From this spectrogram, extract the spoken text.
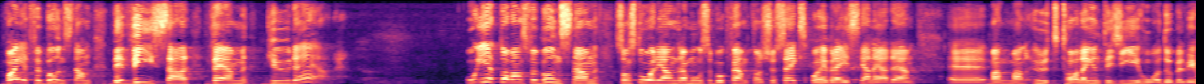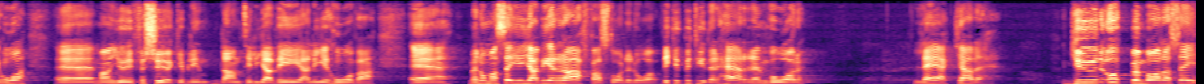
Vad är ett förbundsnamn? Det visar vem Gud är. Och ett av hans förbundsnamn som står i Andra Mosebok 15.26 på hebreiskan är det, eh, man, man, uttalar ju inte JHWH, eh, man gör ju försök ibland till Javé eller Jehova. Eh, men om man säger Javé Rafa står det då, vilket betyder Herren vår läkare. Gud uppenbarar sig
